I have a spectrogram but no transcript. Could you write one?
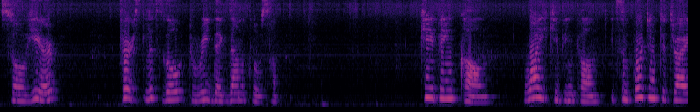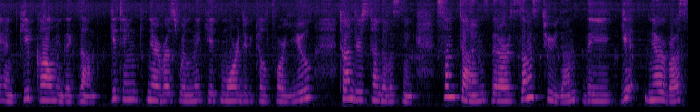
So here, first let's go to read the exam close up. Keeping calm. Why keeping calm? It's important to try and keep calm in the exam. Getting nervous will make it more difficult for you to understand the listening. Sometimes there are some students they get nervous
